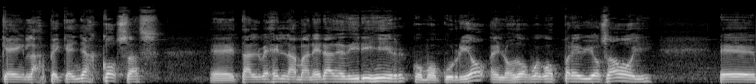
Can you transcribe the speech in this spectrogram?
que en las pequeñas cosas, eh, tal vez en la manera de dirigir, como ocurrió en los dos juegos previos a hoy, eh,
